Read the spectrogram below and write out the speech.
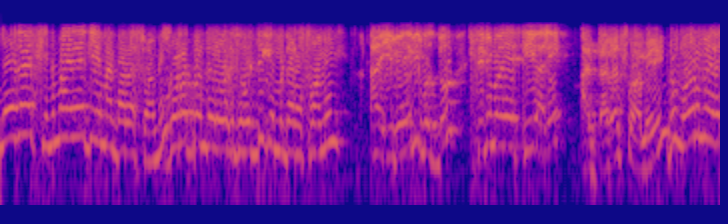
లేదా సినిమా ఏమంటారా స్వామి? గుర్రపండుగ వాడికి వడ్డీకి ఇమ్మంటారా స్వామి? ఆ, ఇవేవి వద్దు సినిమాయే తీయాలి. అంటారా స్వామి? నువ్వు నోరు మీద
